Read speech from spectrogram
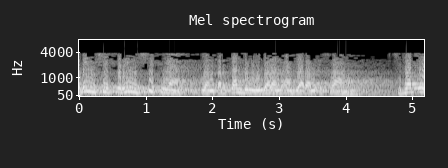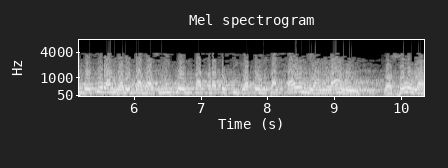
prinsip-prinsipnya yang terkandung di dalam ajaran Islam. Sebab lebih kurang daripada 1434 tahun yang lalu Rasulullah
